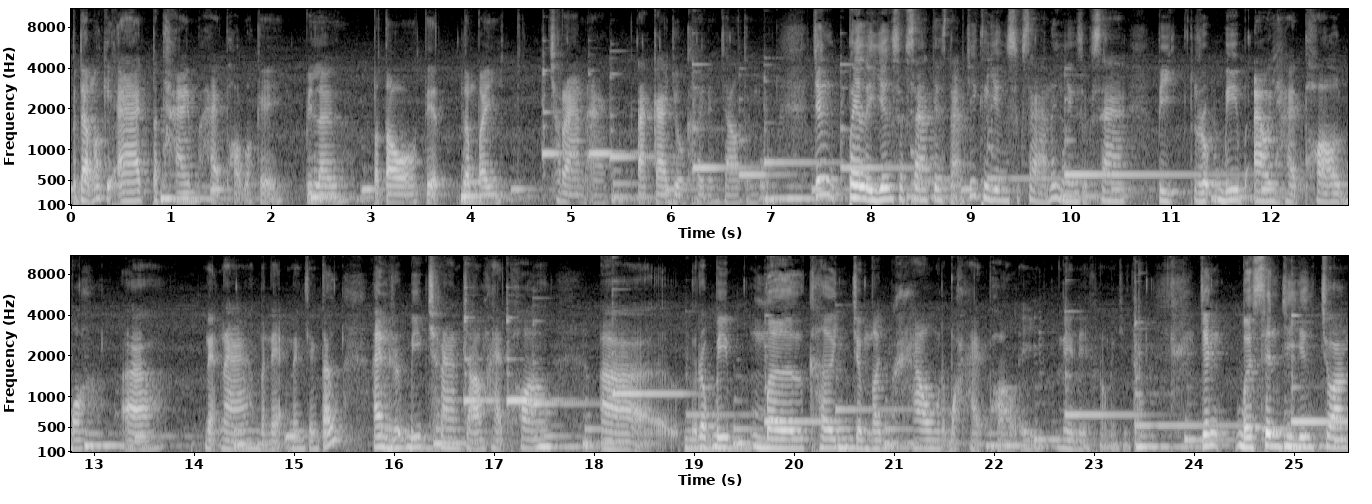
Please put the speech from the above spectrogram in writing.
បន្ទាប់មកគេអាចបន្ថែមហេតុផលរបស់គេពីលើបន្តទៀតដើម្បីច្រានអាតាការយកឃើញនឹងចោលទាំងមូលអញ្ចឹងពេលដែលយើងសិក្សាទស្សនៈជីគឺយើងសិក្សានេះយើងសិក្សាពីរបៀបឲ្យហេតុផលរបស់អឺ អ្នកណាម្នាក់នឹងអញ្ចឹងទៅហើយរបៀបច្រានចោលហេតុផលអឺរបៀបមើលឃើញចំណុចហោងរបស់ហេតុផលអីនេះនេះក្នុងនេះអញ្ចឹងអញ្ចឹងបើសិនជាយើងចង់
